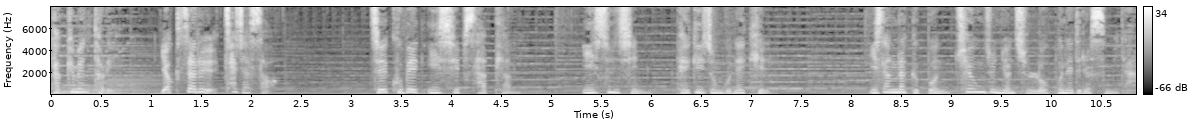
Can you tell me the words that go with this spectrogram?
다큐멘터리 역사를 찾아서 제924편 이순신 백의종군의 길 이상락 극본 최웅준 연출로 보내드렸습니다.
